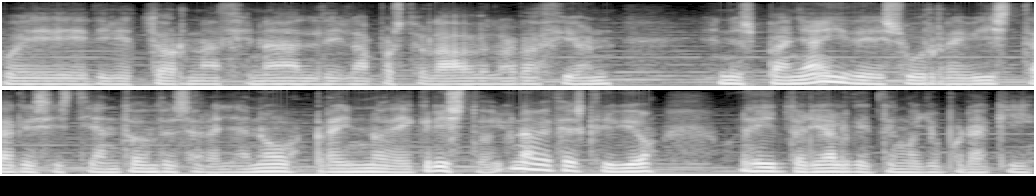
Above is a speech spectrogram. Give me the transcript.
fue director nacional del Apostolado de la Oración en España y de su revista que existía entonces, ahora ya no, Reino de Cristo. Y una vez escribió un editorial que tengo yo por aquí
